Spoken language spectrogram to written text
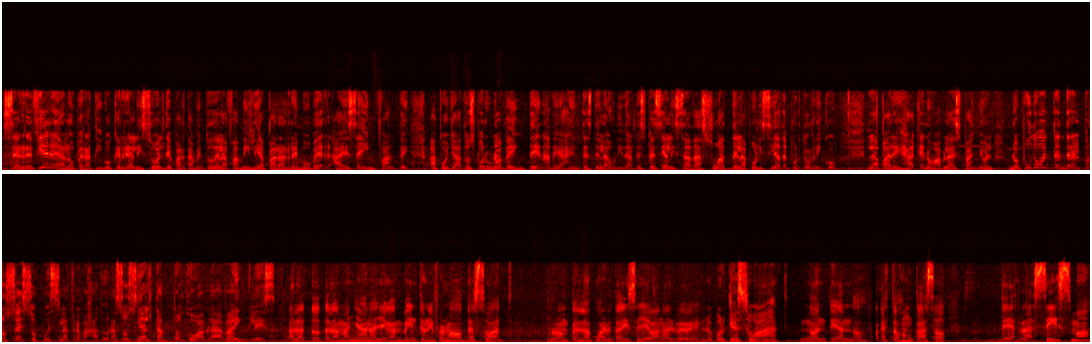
Se refiere al operativo que realizó el Departamento de la Familia para remover a ese infante, apoyados por una veintena de agentes de la unidad especializada SWAT de la Policía de Puerto Rico. La pareja, que no habla español, no pudo entender el proceso, pues la trabajadora social tampoco hablaba inglés. A las 2 de la mañana llegan 20 uniformados de SWAT rompen la puerta y se llevan al bebé. ¿Pero por qué SWAT? No entiendo. Esto es un caso de racismo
